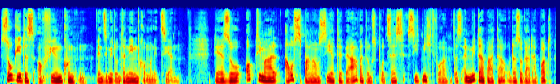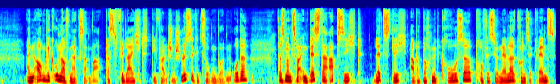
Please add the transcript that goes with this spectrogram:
So geht es auch vielen Kunden, wenn sie mit Unternehmen kommunizieren. Der so optimal ausbalancierte Bearbeitungsprozess sieht nicht vor, dass ein Mitarbeiter oder sogar der Bot einen Augenblick unaufmerksam war, dass vielleicht die falschen Schlüsse gezogen wurden oder dass man zwar in bester Absicht, letztlich aber doch mit großer professioneller Konsequenz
